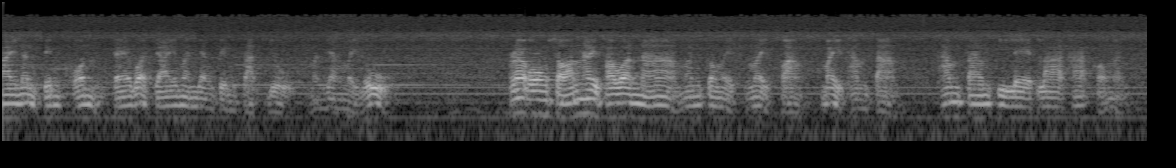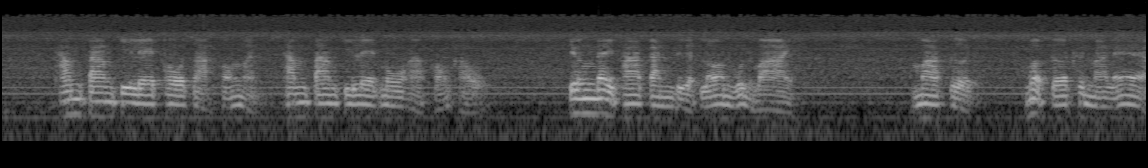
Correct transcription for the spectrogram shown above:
ายนั่นเป็นคน แต่ว่าใจมันยังเป็นสัตว์อยู่ มันยังไม่รู้พระองค์สอนให้ภาวนา มันก็ไม่ไม่ฟัง ไม่ทำตาม ทำตามกิเลสราคะของมัน ทำตามกิเลสโทสะของมัน ทำตามกิเลสโมหะของเขา จึงได้พากันเดือดร้อนวุ่นวาย มาเกิด เมื่อเกิดขึ้นมาแล้ว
